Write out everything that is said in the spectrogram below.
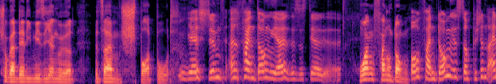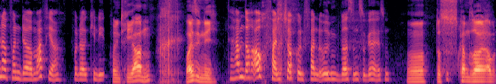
Sugar Daddy-mäßig angehört. Mit seinem Sportboot. Ja, stimmt. Ach, Van Dong, ja, das ist der. Äh, Hoang van Dong. oh, Van Dong ist doch bestimmt einer von der Mafia, von der Kini. Von den Triaden? Weiß ich nicht. Da haben doch auch Van Chock und Van irgendwas und so geheißen. Ja, das kann sein, aber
